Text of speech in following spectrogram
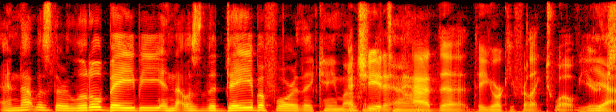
and that was their little baby and that was the day before they came up and she had town. had the the Yorkie for like 12 years. Yeah.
